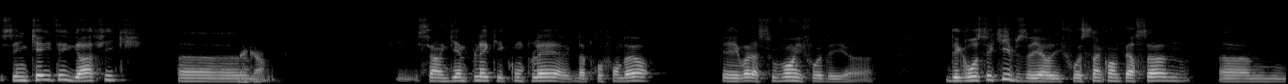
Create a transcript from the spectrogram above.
c'est une qualité graphique. Euh, D'accord. c'est un gameplay qui est complet avec de la profondeur. Et voilà, souvent il faut des, euh, des grosses équipes, c'est-à-dire il faut 50 personnes euh,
